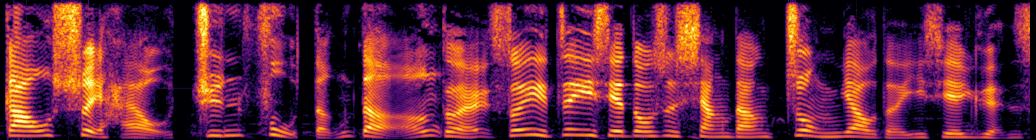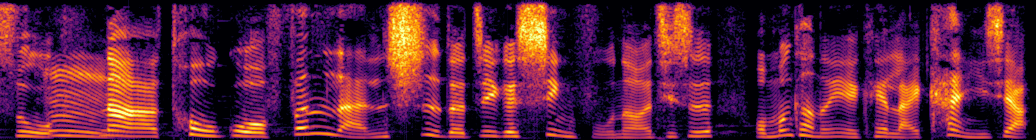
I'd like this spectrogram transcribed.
高税还有均富等等，对，所以这一些都是相当重要的一些元素。嗯那透过芬兰式的这个幸福呢，其实我们可能也可以来看一下，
